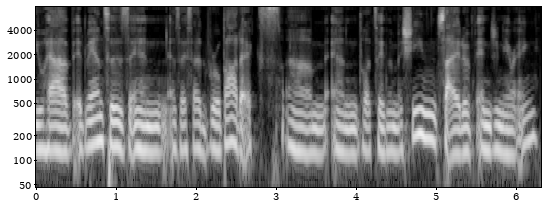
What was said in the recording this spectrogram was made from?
you have advances in, as I said, robotics um, and let's say the machine side of engineering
